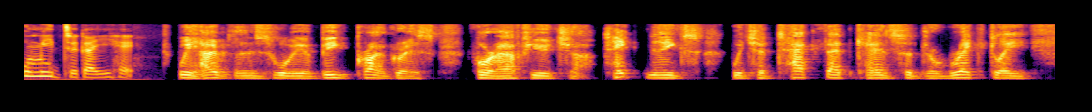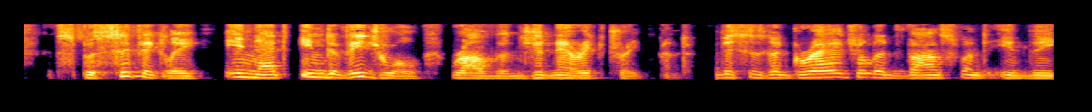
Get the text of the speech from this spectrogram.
ਉਮੀਦ ਜਗਾਈ ਹੈ We hope that this will be a big progress for our future. Techniques which attack that cancer directly, specifically in that individual rather than generic treatment. This is a gradual advancement in the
